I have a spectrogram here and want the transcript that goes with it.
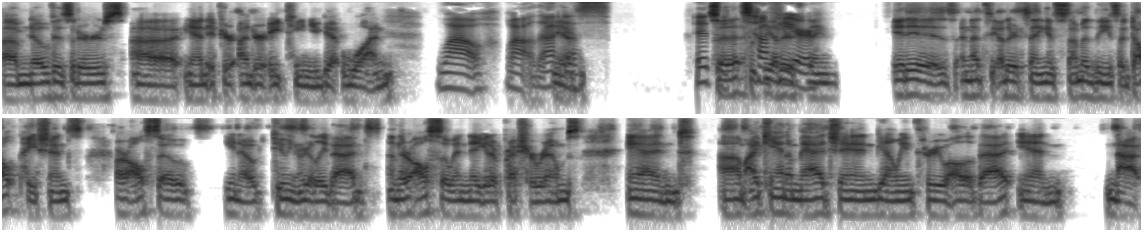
um, no visitors, uh, and if you're under 18, you get one. Wow, wow, that yeah. is it's so that's the other year. thing. It is, and that's the other thing is some of these adult patients are also, you know, doing really bad, and they're also in negative pressure rooms, and um, I can't imagine going through all of that and not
